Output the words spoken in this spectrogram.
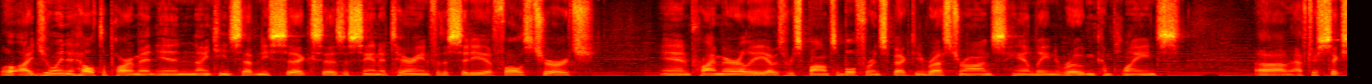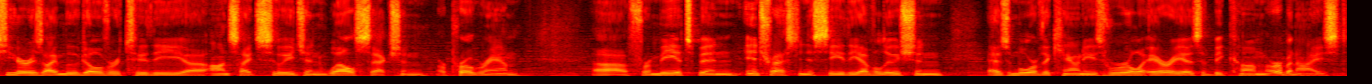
Well, I joined the health department in 1976 as a sanitarian for the city of Falls Church and primarily I was responsible for inspecting restaurants, handling rodent complaints. Uh, after six years, I moved over to the uh, on-site sewage and well section or program. Uh, for me, it's been interesting to see the evolution as more of the county's rural areas have become urbanized.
